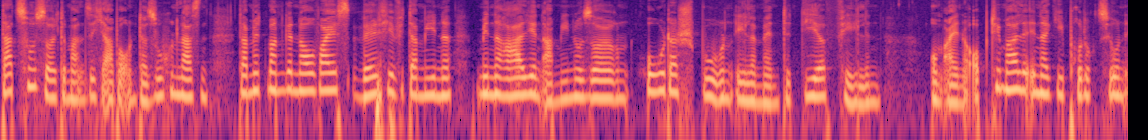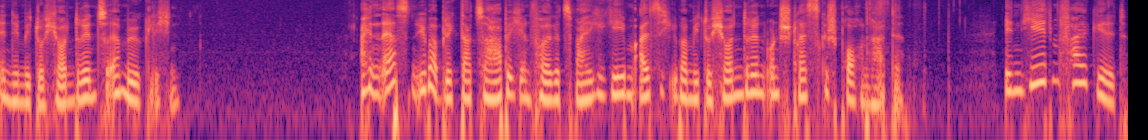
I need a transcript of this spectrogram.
Dazu sollte man sich aber untersuchen lassen, damit man genau weiß, welche Vitamine, Mineralien, Aminosäuren oder Spurenelemente dir fehlen, um eine optimale Energieproduktion in den Mitochondrien zu ermöglichen. Einen ersten Überblick dazu habe ich in Folge 2 gegeben, als ich über Mitochondrien und Stress gesprochen hatte. In jedem Fall gilt,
